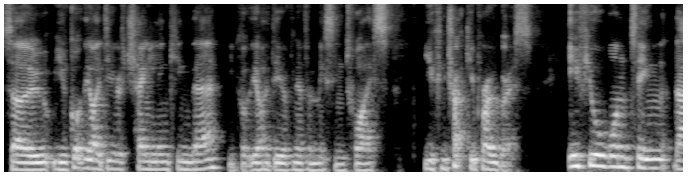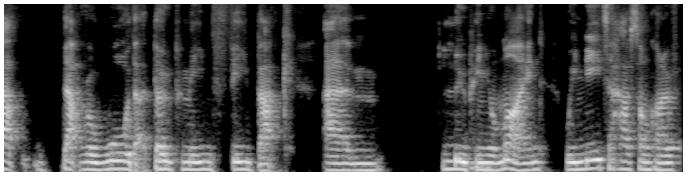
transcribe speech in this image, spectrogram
So you've got the idea of chain linking there. You've got the idea of never missing twice. You can track your progress. If you're wanting that that reward, that dopamine feedback, um, loop in your mind, we need to have some kind of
